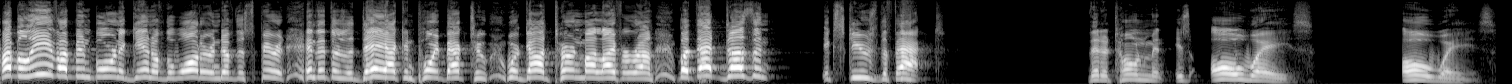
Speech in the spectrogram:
I believe I've been born again of the water and of the Spirit, and that there's a day I can point back to where God turned my life around. But that doesn't excuse the fact that atonement is always, always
